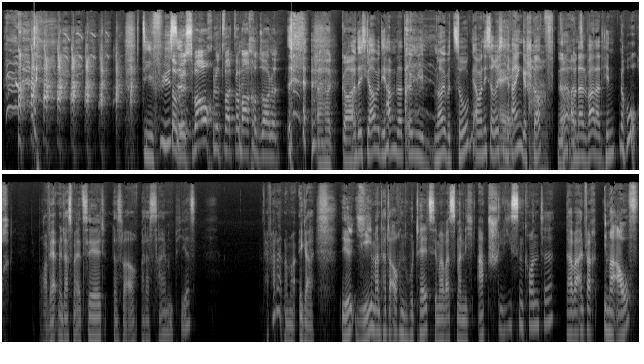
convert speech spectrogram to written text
die Füße. Da wissen wir auch nicht, was wir machen sollen. oh Gott. Und ich glaube, die haben das irgendwie neu bezogen, aber nicht so richtig Ey. reingestopft. Ah, ne? Gott. Und dann war das hinten hoch. Boah, wer hat mir das mal erzählt? Das war auch, war das Simon Pierce? Wer war das nochmal? Egal. Jemand hatte auch ein Hotelzimmer, was man nicht abschließen konnte. Da war einfach immer auf.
